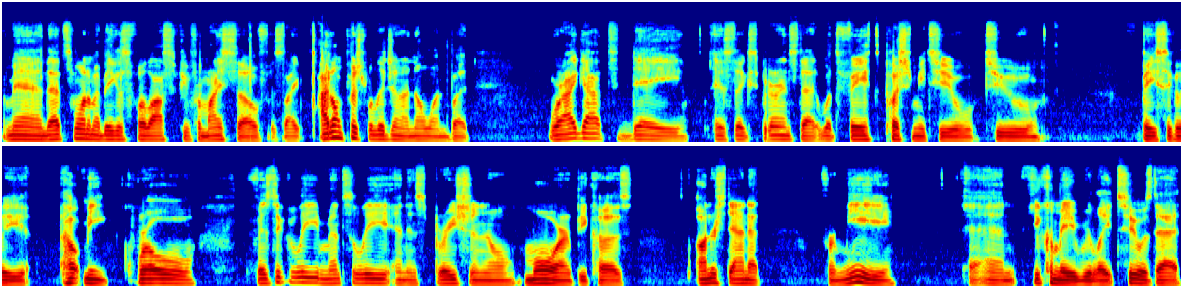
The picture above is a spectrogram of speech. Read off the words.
Man, that's one of my biggest philosophy for myself. It's like I don't push religion on no one, but where I got today is the experience that what faith pushed me to to basically help me grow physically, mentally, and inspirational more because understand that for me, and you can maybe relate too, is that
